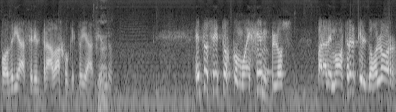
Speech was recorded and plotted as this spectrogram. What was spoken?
podría hacer el trabajo que estoy haciendo? Entonces estos como ejemplos para demostrar que el dolor,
